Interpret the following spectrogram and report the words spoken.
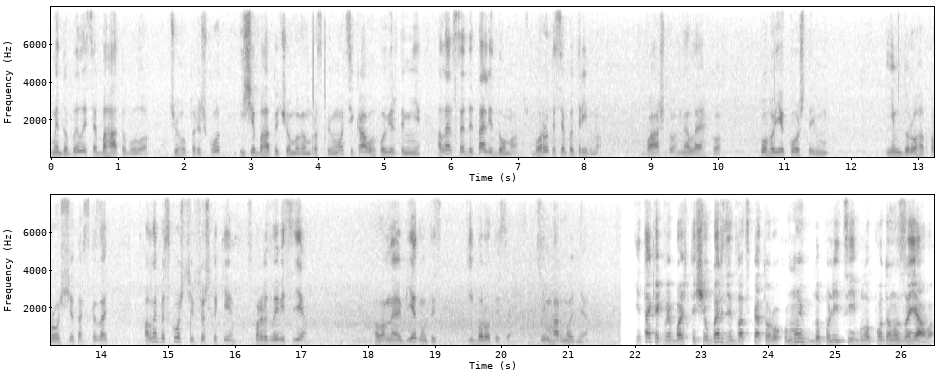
Ми добилися, багато було чого перешкод, і ще багато чого ми вам розповімо. Цікавого, повірте мені, але все деталі вдома. Боротися потрібно. Важко, нелегко. У кого є кошти, їм- дорога проще, так сказати. Але без коштів все ж таки справедливість є. Головне об'єднуватись і боротися. Всім гарного дня. І так як ви бачите, що в березні 25-го року мною до поліції було подано заява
